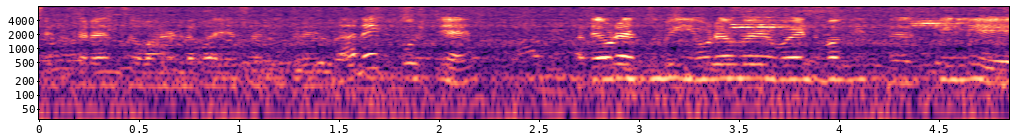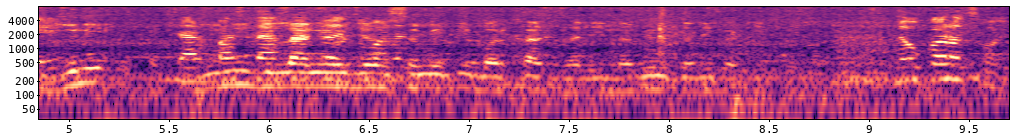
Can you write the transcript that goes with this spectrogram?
शेतकऱ्यांचं वाढलं पाहिजे यासाठी प्रयत्न अनेक गोष्टी आहेत. आता एवढ्या तुम्ही एवढ्या वेळ वेट बघित केली आहे. जुनी चार पाच तासाचं नियोजन समिती बरखास्त झाली नवीन कधी गठीत लवकरच होईल.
